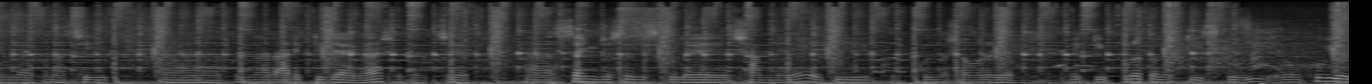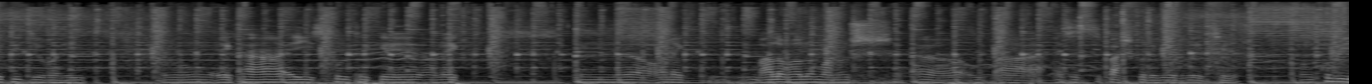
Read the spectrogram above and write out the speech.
আমরা এখন আছি খুলনার আরেকটি জায়গা, সেটা হচ্ছে সেন্ট জোসেফ স্কুলের সামনে। এটি খুলনা শহরের একটি পুরাতন একটি স্কুল এবং খুবই ঐতিহ্যবাহী। এবং এখা, এই স্কুল থেকে অনেক অনেক ভালো ভালো মানুষ এসএসসি পাশ করে বের হয়েছে। এবং খুবই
